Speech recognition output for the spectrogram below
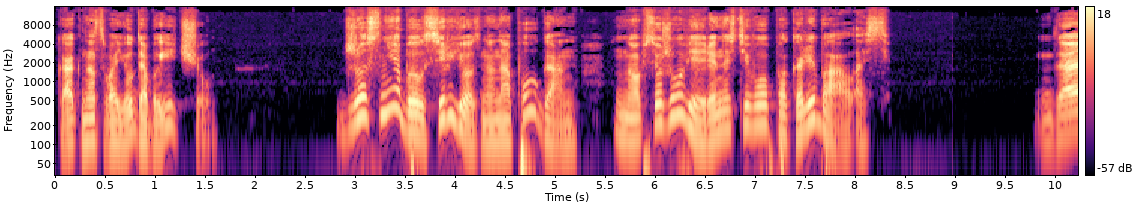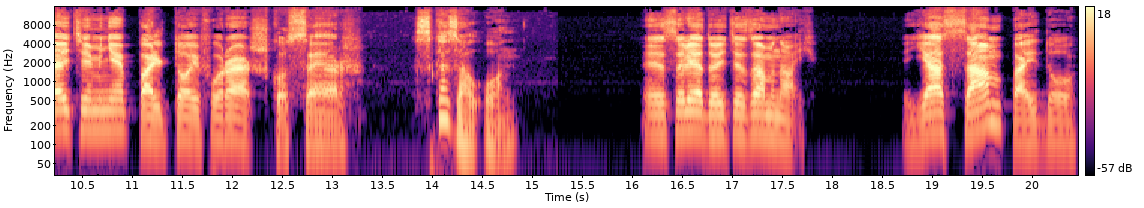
как на свою добычу. Джос не был серьезно напуган, но все же уверенность его поколебалась. «Дайте мне пальто и фуражку, сэр», — сказал он. «И следуйте за мной. Я сам пойду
